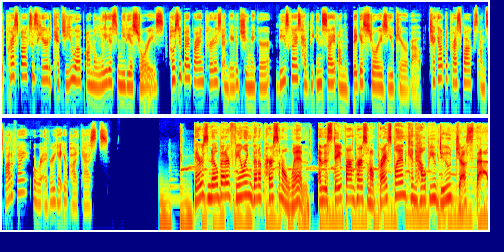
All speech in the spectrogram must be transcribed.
The Press Box is here to catch you up on the latest media stories. Hosted by Bryan Curtis and David Shoemaker, these guys have the insight on the biggest stories you care about. Check out the Press Box on Spotify or wherever you get your podcasts. There's no better feeling than a personal win, and the State Farm Personal Price Plan can help you do just that.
